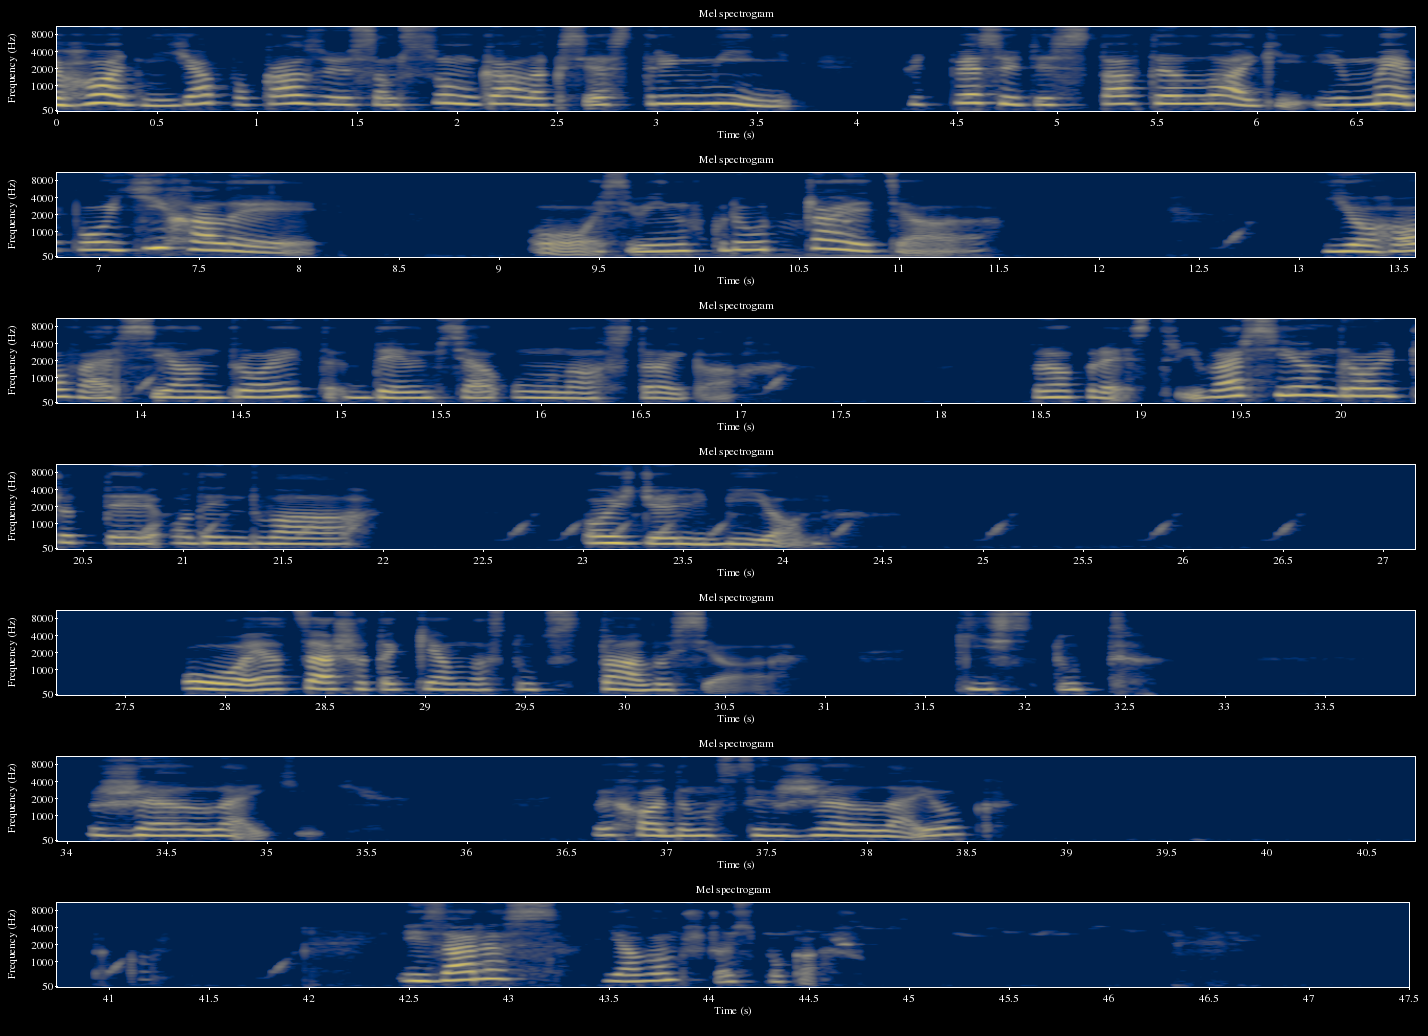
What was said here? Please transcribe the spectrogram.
Сьогодні я показую Samsung Galaxy S3 Mini. Підписуйтесь, ставте лайки, і ми поїхали. Ось він включається. Його версія Android дивимося у настройках. Про пристрій. Версія Android 4.1.2. Ось Jelly Bean. Ой, а це що таке у нас тут сталося? Якісь тут желейки. Виходимо з цих желейок. Тако. І зараз я вам щось покажу.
